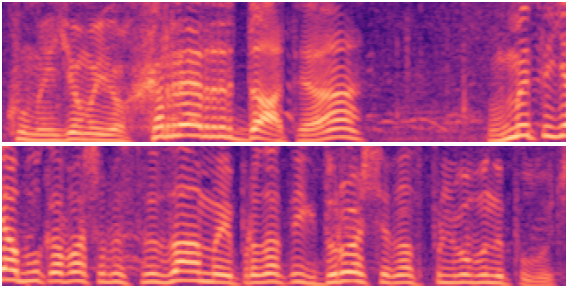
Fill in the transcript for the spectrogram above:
Куме, йо-моє, хре ридати, а? Вмити яблука вашими сльозами і продати їх дорожче в нас по-любому не вийде.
